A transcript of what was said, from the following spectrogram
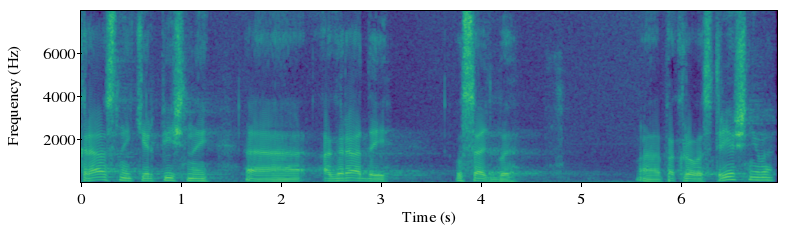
красной кирпичной э, оградой усадьбы э, Покрова Стрешнева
